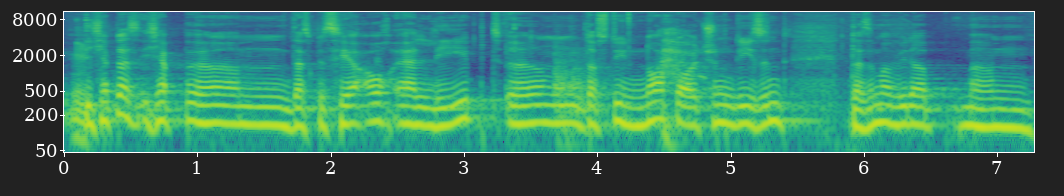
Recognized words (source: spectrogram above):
Ich habe das, ich hab, ähm, das bisher auch erlebt, ähm, dass die Norddeutschen, die sind, da sind wir wieder ähm,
